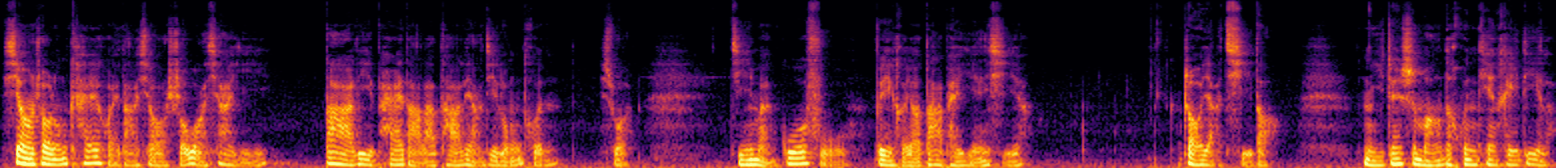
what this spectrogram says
项少龙开怀大笑，手往下移。大力拍打了他两记龙臀，说：“今晚郭府为何要大排筵席呀？”赵雅奇道：“你真是忙得昏天黑地了，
